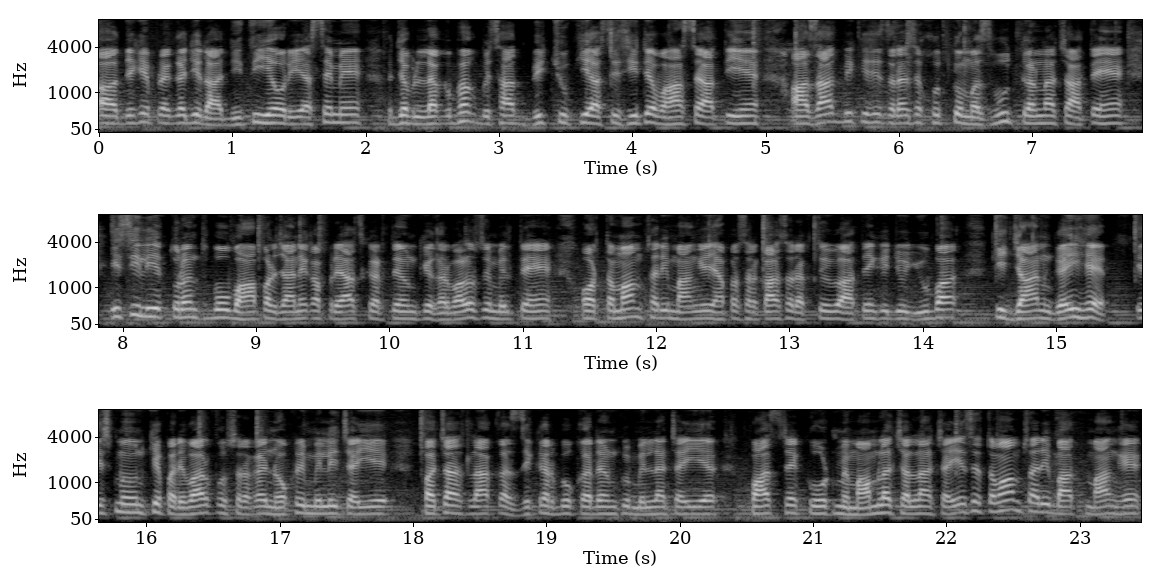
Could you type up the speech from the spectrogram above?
देखिए प्रज्ञा जी, राजनीति है और ऐसे में जब लगभग बिसात बीत चुकी है, अस्सी सीटें वहाँ से आती हैं। आज़ाद भी किसी तरह से खुद को मज़बूत करना चाहते हैं, इसीलिए तुरंत वो वहाँ पर जाने का प्रयास करते हैं, उनके घर वालों से मिलते हैं और तमाम सारी मांगे यहाँ पर सरकार से रखते हुए आते हैं कि जो युवा की जान गई है, इसमें उनके परिवार को सरकारी नौकरी मिलनी चाहिए, पचास लाख का ज़िक्र वो कर रहे हैं, उनको मिलना चाहिए, फास्ट ट्रैक कोर्ट में मामला चलना चाहिए, ऐसे तमाम सारी बात मांग है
